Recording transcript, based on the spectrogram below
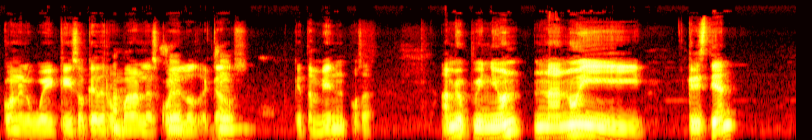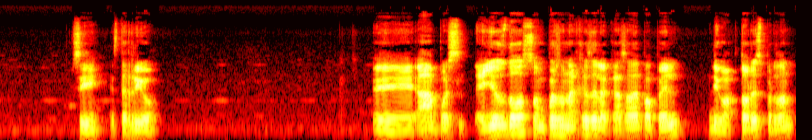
con el güey que hizo que derrumbaran la escuela sí, de los sí. becados. Que también, o sea, a mi opinión, Nano y Cristian, sí, este Río. Eh, ah, pues ellos dos son personajes de la casa de papel, digo, actores, perdón,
